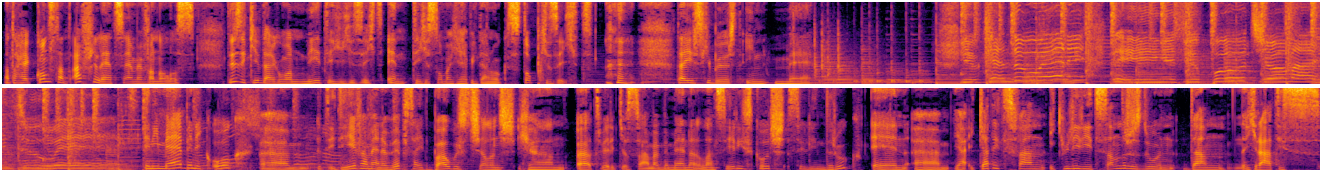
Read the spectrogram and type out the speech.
Want dan ga ik constant afgeleid zijn met van alles. Dus ik heb daar gewoon nee tegen gezegd. En tegen sommigen heb ik dan ook stop gezegd. dat is gebeurd in mei. You can do anything if you put your. En in mei ben ik ook um, het idee van mijn website Bouwboost Challenge gaan uitwerken, samen met mijn lanceringscoach Celine de Roek. En um, ja, ik had iets van, ik wil hier iets anders doen dan een gratis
